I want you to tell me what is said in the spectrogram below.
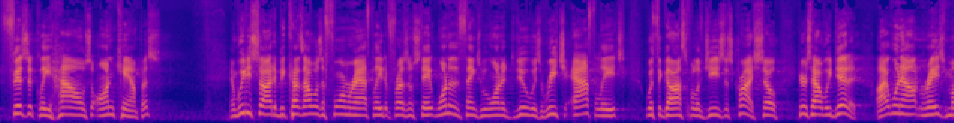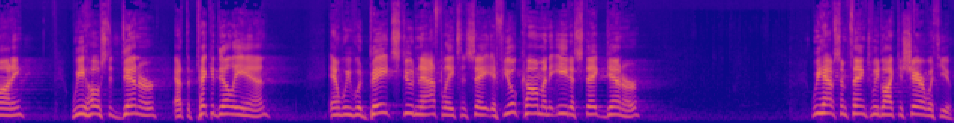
physically house on campus. And we decided because I was a former athlete at Fresno State, one of the things we wanted to do was reach athletes with the gospel of Jesus Christ. So here's how we did it I went out and raised money. We hosted dinner at the Piccadilly Inn, and we would bait student athletes and say, if you'll come and eat a steak dinner, we have some things we'd like to share with you.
